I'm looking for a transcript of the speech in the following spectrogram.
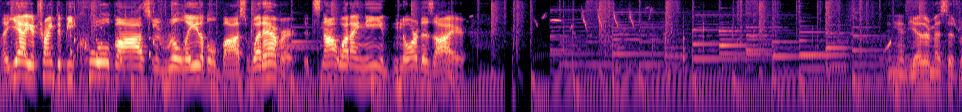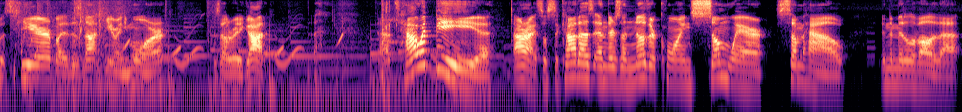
Like, yeah, you're trying to be cool boss, relatable boss, whatever. It's not what I need, nor desire. Yeah, the other message was here, but it is not here anymore because I already got it. That's how it be! Alright, so cicadas, and there's another coin somewhere, somehow, in the middle of all of that.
